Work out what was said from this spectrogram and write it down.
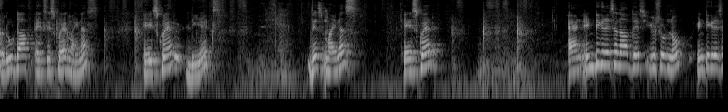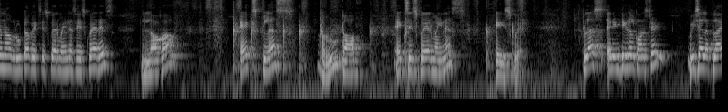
root of x square minus a square dx. This minus a square. And integration of this you should know integration of root of x square minus a square is log of x plus root of x square minus a square plus an integral constant we shall apply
